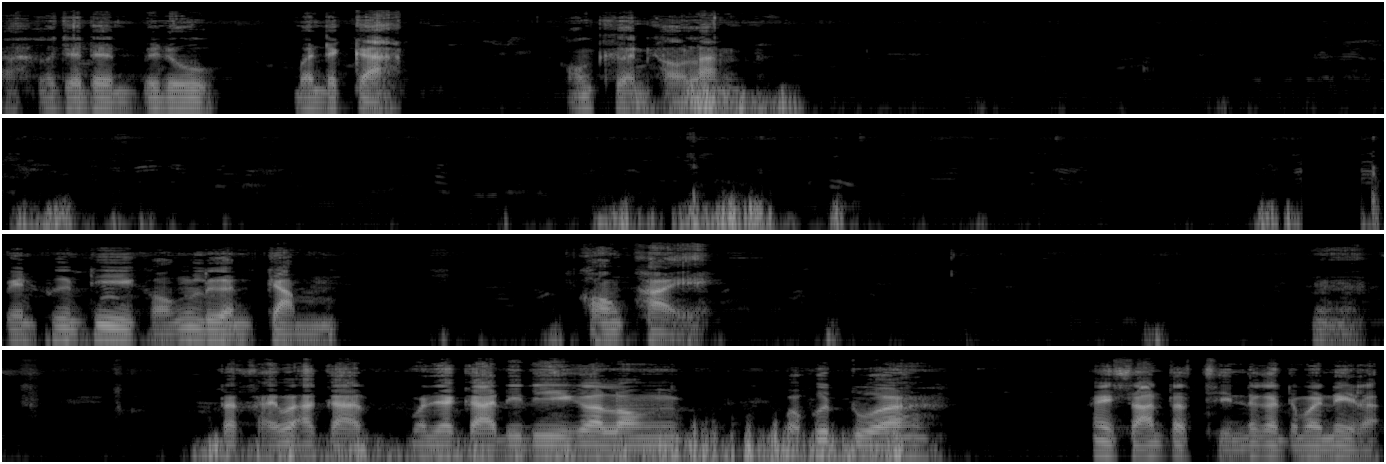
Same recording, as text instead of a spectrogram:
อะเราจะเดินไปดูบรรยากาศของเขื่อนเขาลั่น เป็นพื้นที่ของเรือนจำของไผ่ถ้าใครว่าอากาศบรรยากาศดีๆ ก็ลองประพฤติตัวให้ศาลตัดสินแล้วกันจะมานี่แหละ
